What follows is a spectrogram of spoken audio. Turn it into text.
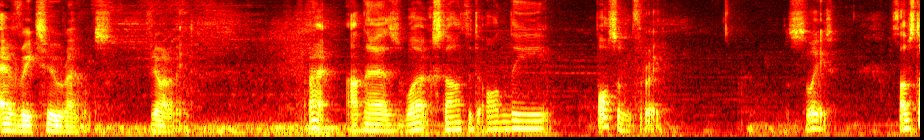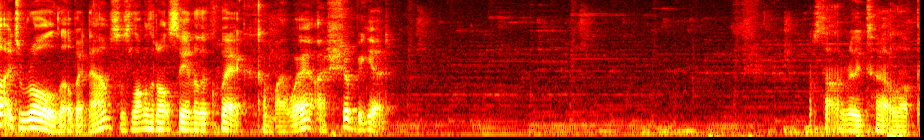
every two rounds. You know what I mean. Right, and there's work started on the bottom three. Sweet. So I'm starting to roll a little bit now, so as long as I don't see another quake come my way, I should be good. I'm starting to really turtle up.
